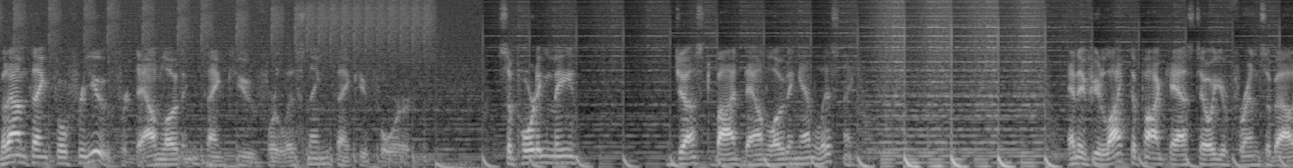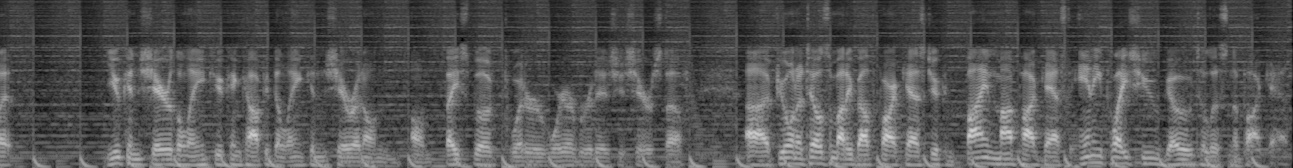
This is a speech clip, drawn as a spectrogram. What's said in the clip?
But I'm thankful for you for downloading. Thank you for listening. Thank you for supporting me just by downloading and listening. And if you like the podcast, tell your friends about it. You can share the link. You can copy the link and share it on, on Facebook, Twitter, wherever it is you share stuff. Uh, if you want to tell somebody about the podcast, you can find my podcast any place you go to listen to podcasts.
